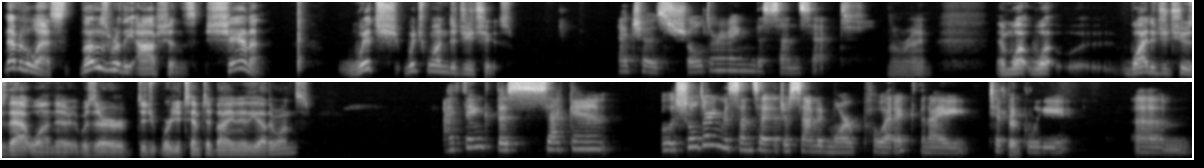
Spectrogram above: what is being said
Nevertheless, those were the options. Shanna, which which one did you choose? I chose shouldering the sunset. All right. And what what why did you choose that one? Uh, Was there did you, were you tempted by any of the other ones? I think the second, well, shouldering the sunset just sounded more poetic than I typically um,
